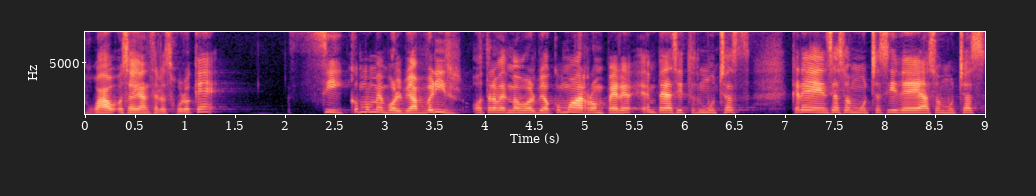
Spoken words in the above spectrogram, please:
wow, o sea, oigan, se los juro que sí como me volvió a abrir otra vez, me volvió como a romper en pedacitos muchas creencias o muchas ideas o muchas,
